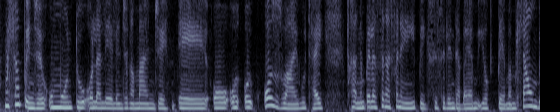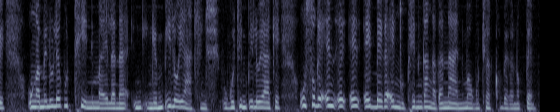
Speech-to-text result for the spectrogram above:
Mhlawumbe nje umuntu olalele njengamanje eh o- o- o- ozwayo ukuthi hayi cha ngempela sengafanele ngiyibhekisise le ndaba yami yokubhema. Mhlawumbe ungamelule kuthini mayelana ng- ngempilo yakhe nje ukuthi impilo yakhe usuke en- e- e- ebeka engcupheni kangakanani mawukuthi uyaqhubeka nokubhema?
